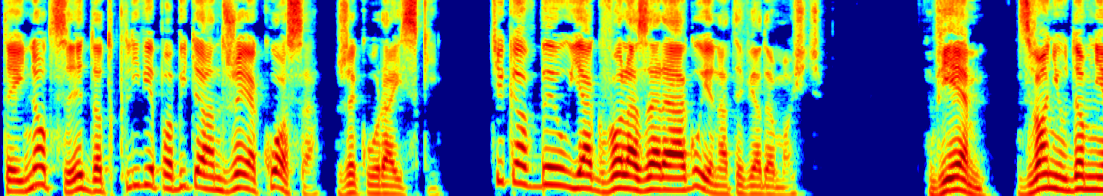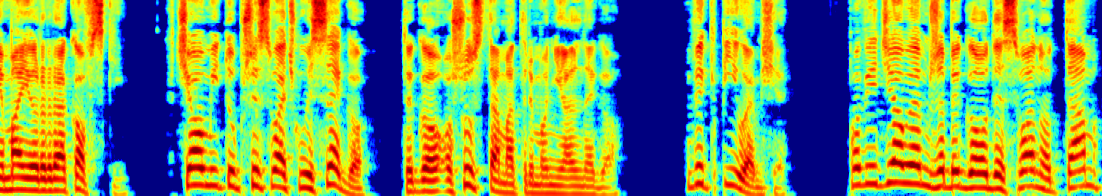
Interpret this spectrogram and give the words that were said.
Tej nocy dotkliwie pobito Andrzeja Kłosa, rzekł Rajski. Ciekaw był, jak Wola zareaguje na tę wiadomość. Wiem, dzwonił do mnie major Rakowski. Chciał mi tu przysłać łysego, tego oszusta matrymonialnego. Wykpiłem się. Powiedziałem, żeby go odesłano tam,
